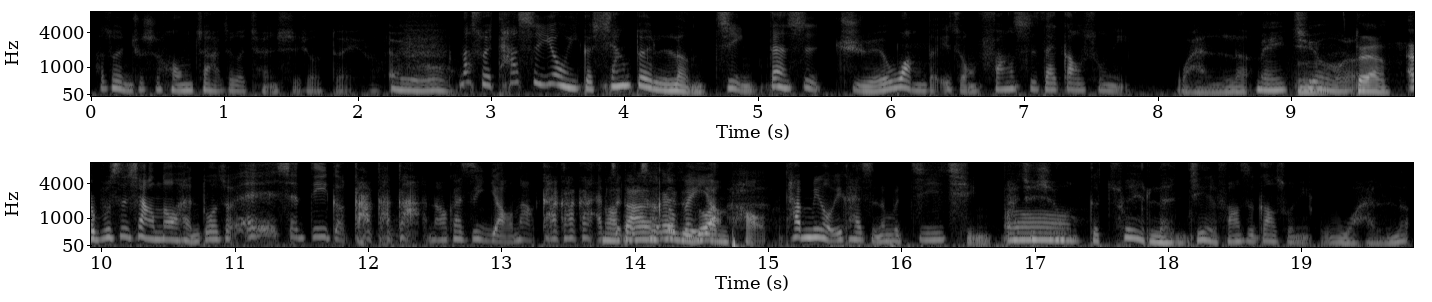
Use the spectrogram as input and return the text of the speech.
他说：“你就是轰炸这个城市就对了。”哎呦，那所以他是用一个相对冷静但是绝望的一种方式在告诉你。完了，没救了。对啊，而不是像那种很多说，哎，先第一个嘎嘎嘎，然后开始咬，那咔咔咔，整个车都被咬跑。他没有一开始那么激情，他就是用一个最冷静的方式告诉你完了，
